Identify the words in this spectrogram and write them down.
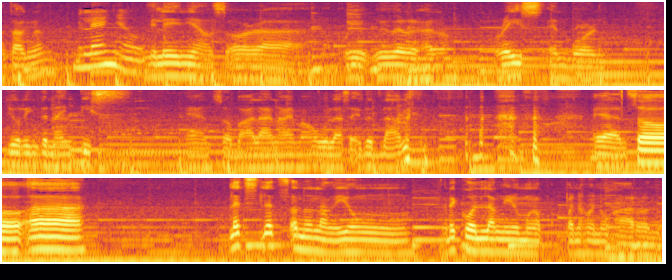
ang tawag na? Millennials. Millennials or uh, we, we were ano raised and born during the 90s. Ayan, so bahala na kayo makahula sa edad namin. Ayan, so uh, let's let's ano lang yung recall lang yung mga panahon ng araw no.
